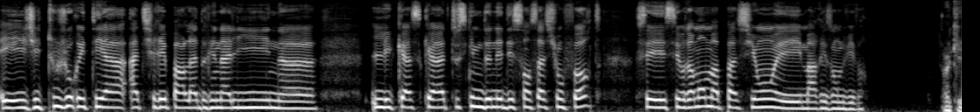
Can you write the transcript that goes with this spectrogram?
et j'ai toujours été attirée par l'adrénaline les cascades, tout ce qui me donnait des sensations fortes. C'est vraiment ma passion et ma raison de vivre. OK.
